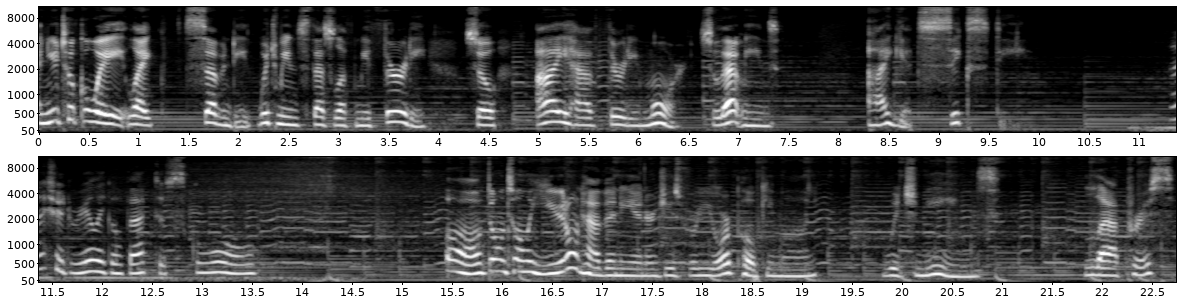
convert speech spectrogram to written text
and you took away like 70, which means that's left me 30. So I have 30 more. So that means I get 60. I should really go back to school. Oh, don't tell me you don't have any energies for your Pokemon. Which means, Lapras,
